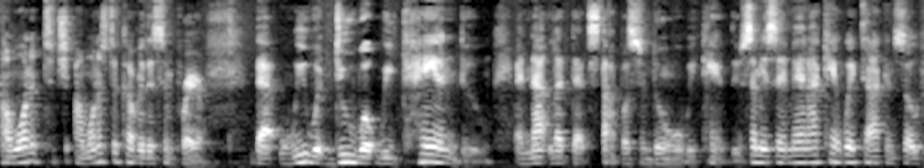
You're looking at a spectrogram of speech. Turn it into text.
I wanted to I want us to cover this in prayer that we would do what we can do and not let that stop us from doing what we can't do. Some of you say, "Man, I can't wait till I can sow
